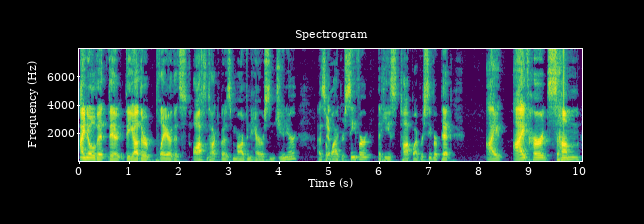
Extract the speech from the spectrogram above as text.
I know that the the other player that's often talked about is Marvin Harrison Jr as a yep. wide receiver, that he's top wide receiver pick. I I've heard some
